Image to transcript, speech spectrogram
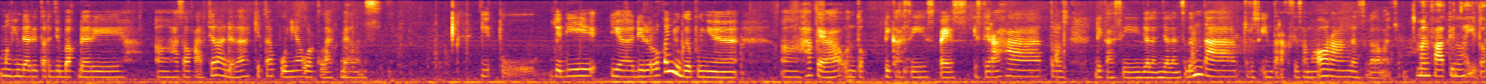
menghindari terjebak dari uh, hasil culture adalah kita punya work life balance. Gitu. Jadi ya diri lo kan juga punya uh, hak ya untuk dikasih space istirahat, terus dikasih jalan-jalan sebentar, terus interaksi sama orang dan segala macam. Manfaatin lah itu.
